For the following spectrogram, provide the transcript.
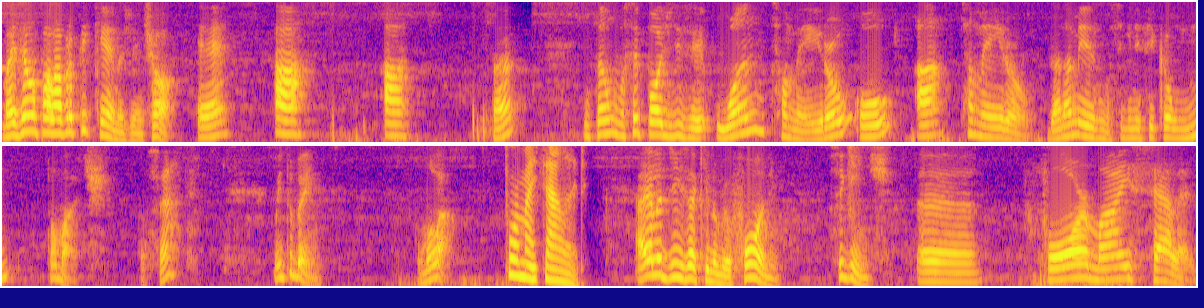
Mas é uma palavra pequena, gente, ó. É a, a, tá? Então você pode dizer one tomato ou a tomato. Dá na mesma, significa um tomate. Tá certo? Muito bem. Vamos lá. For my salad. Aí ela diz aqui no meu fone seguinte: é, For my salad.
